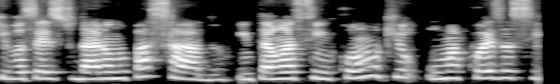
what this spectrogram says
que você vocês estudaram no passado. Então, assim, como que uma coisa se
